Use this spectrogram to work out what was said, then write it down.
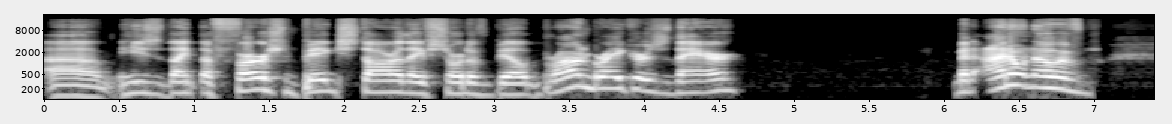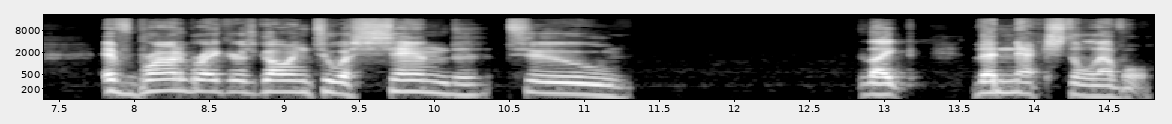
Um, he's like the first big star they've sort of built. Bron Breakker's there, but I don't know if if Bron Breakker's going to ascend to like the next level.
